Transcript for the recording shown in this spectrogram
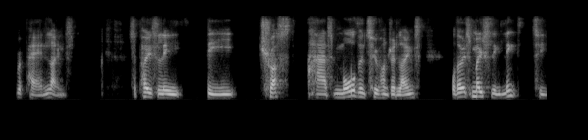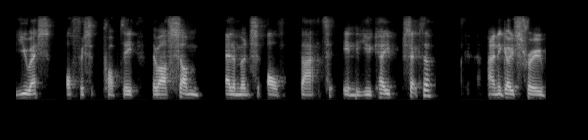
repaying loans. Supposedly, the trust has more than 200 loans. Although it's mostly linked to US office property, there are some elements of that in the UK sector. And it goes through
